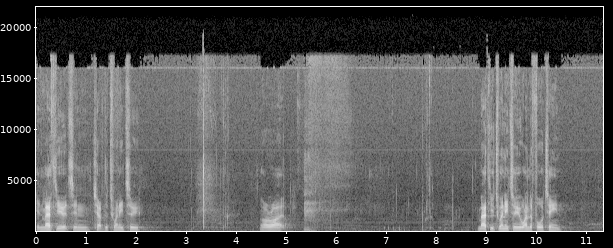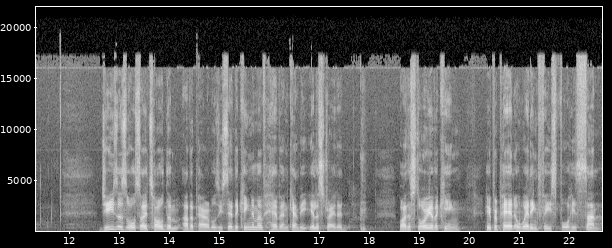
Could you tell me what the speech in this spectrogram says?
In Matthew, it's in chapter 22. All right. Matthew 22, 1 to 14. Jesus also told them other parables. He said, The kingdom of heaven can be illustrated by the story of a king who prepared a wedding feast for his son.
